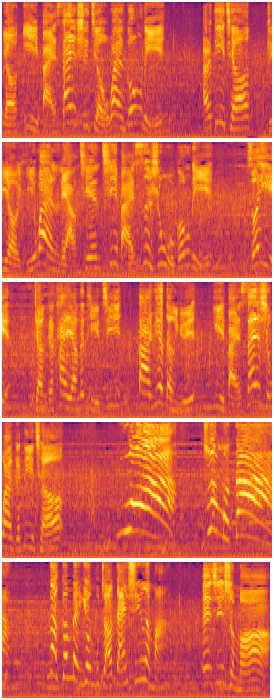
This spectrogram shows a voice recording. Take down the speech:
有一百三十九万公里，而地球只有一万两千七百四十五公里，所以整个太阳的体积大约等于一百三十万个地球。哇，这么大，那根本用不着担心了嘛？担心什么？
